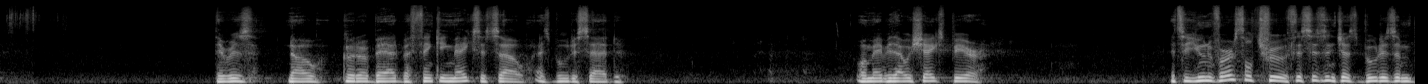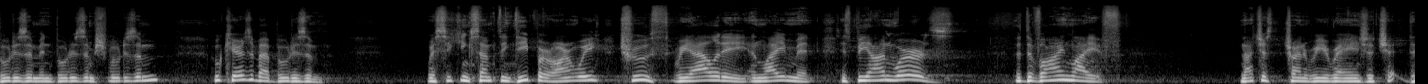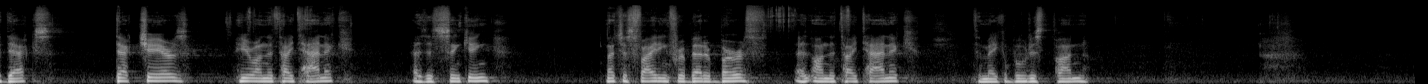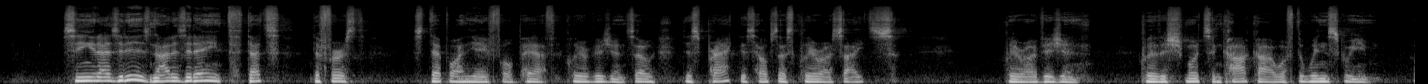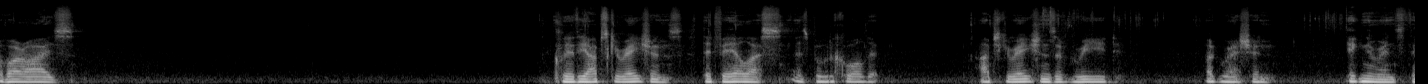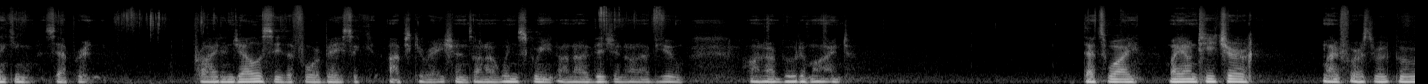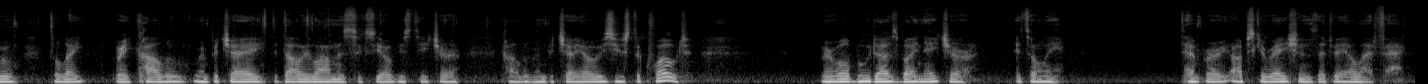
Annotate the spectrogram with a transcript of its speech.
There is no good or bad, but thinking makes it so, as Buddha said. Or maybe that was Shakespeare. It's a universal truth. This isn't just Buddhism, Buddhism, and Buddhism, Buddhism. Who cares about Buddhism? We're seeking something deeper, aren't we? Truth, reality, enlightenment. It's beyond words. The divine life. Not just trying to rearrange the, ch- the decks, deck chairs here on the Titanic as it's sinking. Not just fighting for a better berth on the Titanic, to make a Buddhist pun. Seeing it as it is, not as it ain't. That's the first step on the Eightfold Path, clear vision. So, this practice helps us clear our sights, clear our vision, clear the schmutz and caca off the windscreen of our eyes. Clear the obscurations that veil us, as Buddha called it. Obscurations of greed, aggression, ignorance, thinking separate, pride and jealousy, the four basic obscurations on our windscreen, on our vision, on our view, on our Buddha mind. That's why my own teacher, my first root guru, the late great Kalu Rinpoche, the Dalai Lama's six yogas teacher, Kalu Rinpoche, always used to quote, We're all Buddhas by nature. It's only temporary obscurations that veil that fact.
